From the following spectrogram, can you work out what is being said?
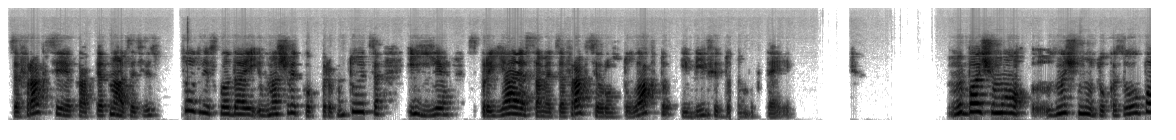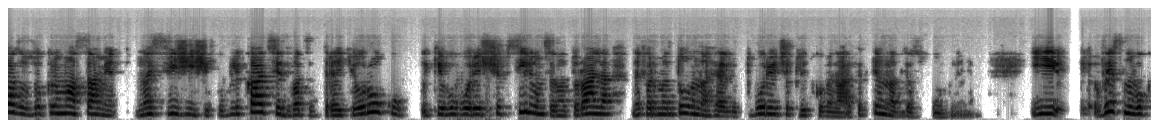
це фракція, яка 15% складає, і вона швидко ферментується і є, сприяє саме ця фракція росту лакто і біфідобактерій. Ми бачимо значну доказову базу, зокрема, самі найсвіжіші публікації 23-го року, які говорять, що псиліум – це натуральна неферментована геліутворююча клітковина, ефективна для схуднення. І висновок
